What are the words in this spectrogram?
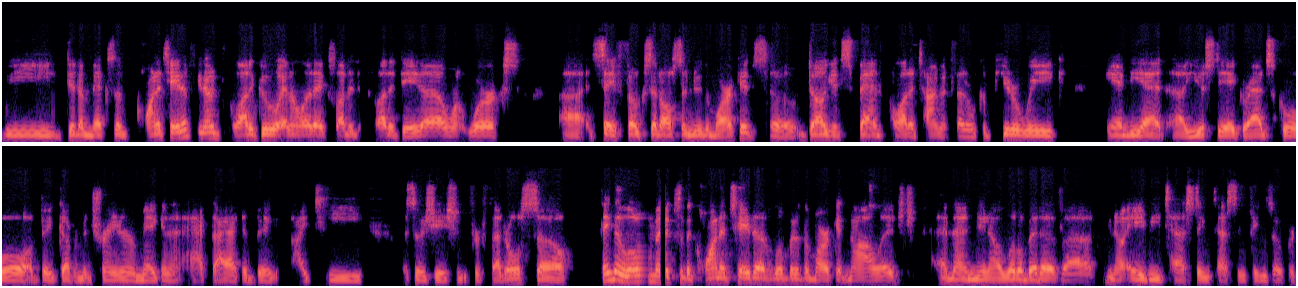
we did a mix of quantitative, you know, a lot of Google Analytics, a lot of a lot of data, what works. Uh, say folks that also knew the market. So Doug had spent a lot of time at Federal Computer Week, Andy at uh, USDA grad school, a big government trainer, Megan at ACT-IAC, a big IT association for federal. So I think a little mix of the quantitative, a little bit of the market knowledge, and then you know a little bit of uh, you know A/B testing, testing things over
